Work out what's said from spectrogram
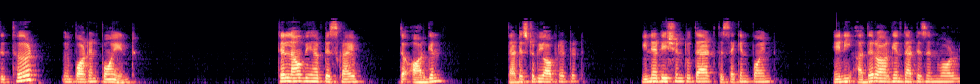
the third important point till now we have described the organ that is to be operated in addition to that the second point any other organ that is involved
